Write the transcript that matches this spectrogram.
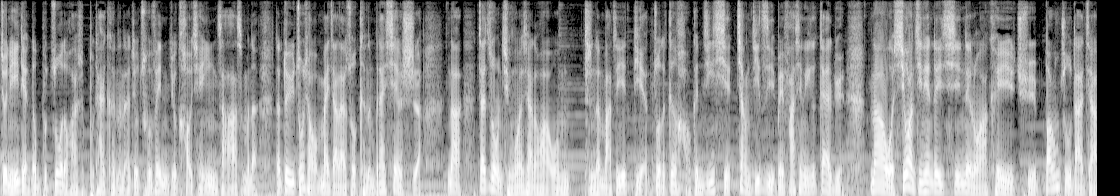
就你一点都不做的话，是不太可能的。就除非你就靠钱硬砸什么的，那对于中小卖家来说，可能不太现实。那在这种情况下的话，我们只能把这些点做得更好、更精细，降低自己被发现的一个概率。那我希望今天这一期内容啊，可以去帮助大家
